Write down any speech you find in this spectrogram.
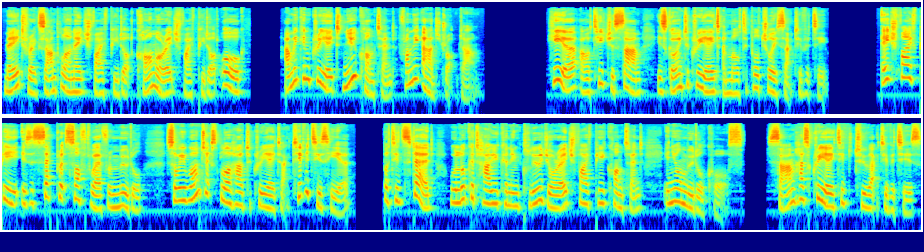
made for example on h5p.com or h5p.org and we can create new content from the Add drop-down. Here our teacher Sam is going to create a multiple choice activity. H5P is a separate software from Moodle, so we won't explore how to create activities here, but instead we'll look at how you can include your H5P content in your Moodle course. Sam has created two activities.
